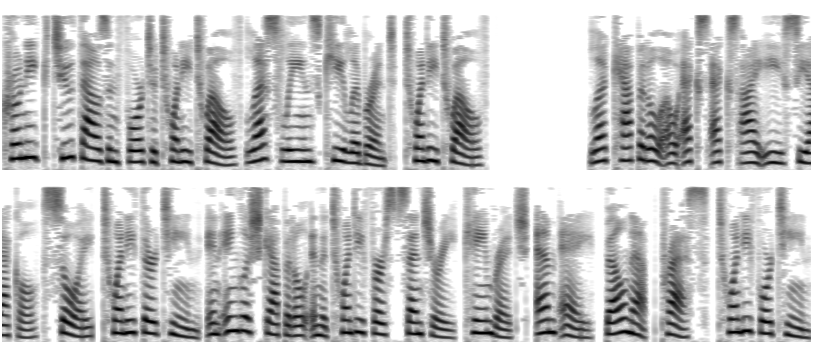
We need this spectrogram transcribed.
Chronique 2004-2012 Les Lignes qui Librant, 2012 La Capital au XXIe siècle Seuil, 2013 in English Capital in the 21st Century Cambridge, M.A., Belknap Press, 2014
